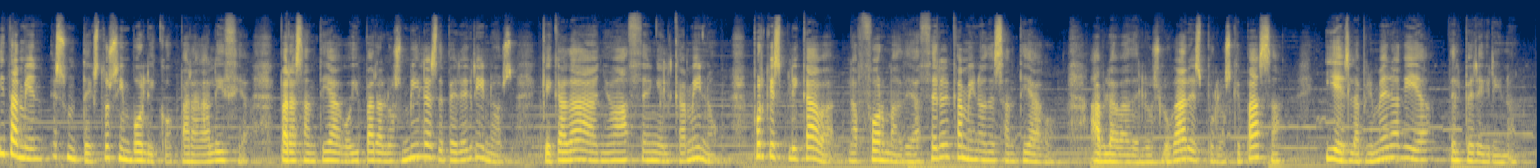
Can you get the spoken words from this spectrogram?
Y también es un texto simbólico para Galicia, para Santiago y para los miles de peregrinos que cada año hacen el camino, porque explicaba la forma de hacer el camino de Santiago, hablaba de los lugares por los que pasa y es la primera guía del peregrino.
